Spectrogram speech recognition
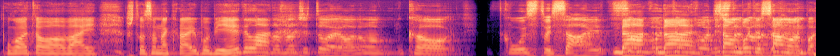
pogotovo ovaj, što sam na kraju pobjedila. Da, znači to je ono kao iskustvo i savjet. Da, samo budite da, uporni, šta samo budite samo, pa,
